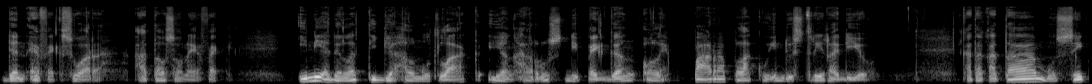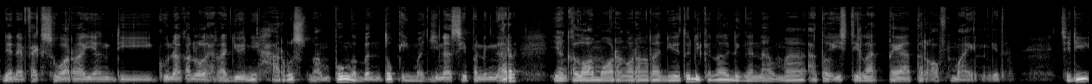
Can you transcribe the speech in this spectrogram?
dan efek suara atau sound effect. Ini adalah tiga hal mutlak yang harus dipegang oleh para pelaku industri radio. Kata-kata, musik, dan efek suara yang digunakan oleh radio ini harus mampu ngebentuk imajinasi pendengar yang kalau sama orang-orang radio itu dikenal dengan nama atau istilah theater of mind gitu. Jadi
